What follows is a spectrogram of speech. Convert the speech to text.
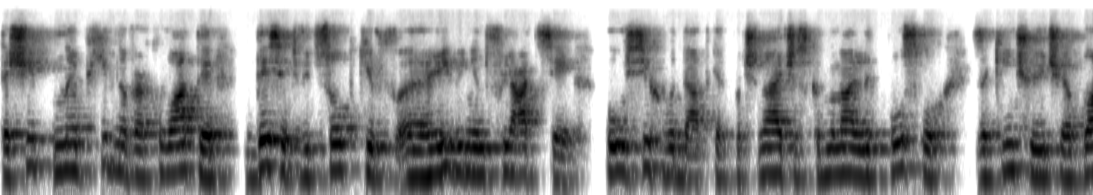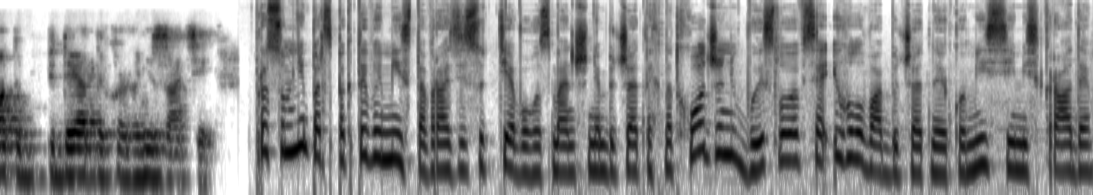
Та ще необхідно врахувати 10% е, рівень інфляції по усіх видатках, починаючи з комунальних послуг, закінчуючи оплати підрядних організацій. Про сумні перспективи міста в разі суттєвого зменшення бюджетних надходжень висловився і голова бюджетної комісії міськради.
